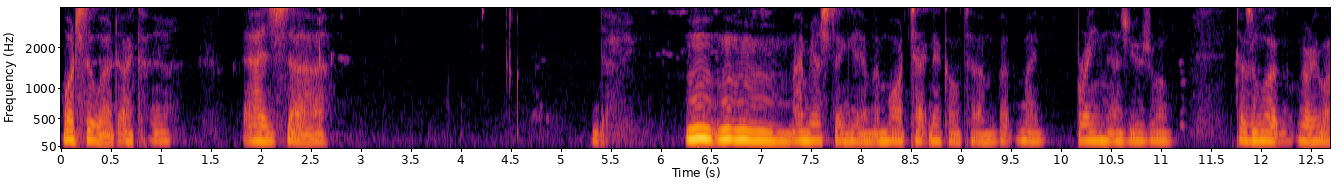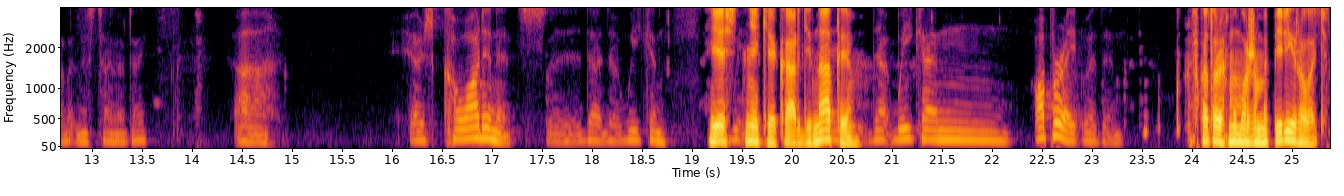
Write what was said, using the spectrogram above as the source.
What's the word? I c- As uh, mm, mm, mm, I'm just thinking of a more technical term, but my brain, as usual, doesn't work very well at this time of day. Uh, there's coordinates uh, that, that we can Есть некие координаты, в которых мы можем оперировать.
